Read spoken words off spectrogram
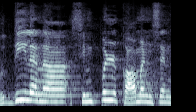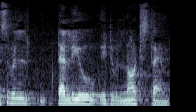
புத்தியிலனா simple common sense will tell you it will not stand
